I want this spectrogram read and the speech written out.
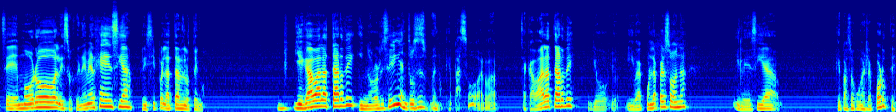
Se demoró, le surgió una emergencia, principio de la tarde lo tengo. Llegaba a la tarde y no lo recibía. Entonces, bueno, ¿qué pasó, verdad? Se acababa la tarde, yo, iba con la persona y le decía, ¿qué pasó con el reporte?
